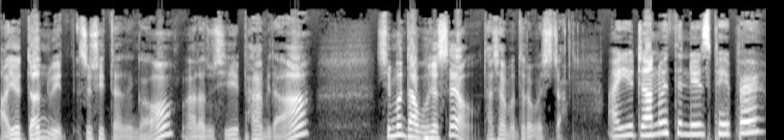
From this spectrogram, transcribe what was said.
Are you done with 쓸 수 있다는 거 알아두시 바랍니다. 신문 다 보셨어요? 다시 한번 들어보시죠. Are you done with the newspaper?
